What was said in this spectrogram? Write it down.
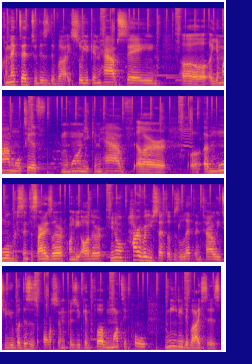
connected to this device. So you can have, say, uh, a Yamaha Motif on one, you can have uh, a Moog synthesizer on the other. You know, however you set up is left entirely to you, but this is awesome because you can plug multiple MIDI devices.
